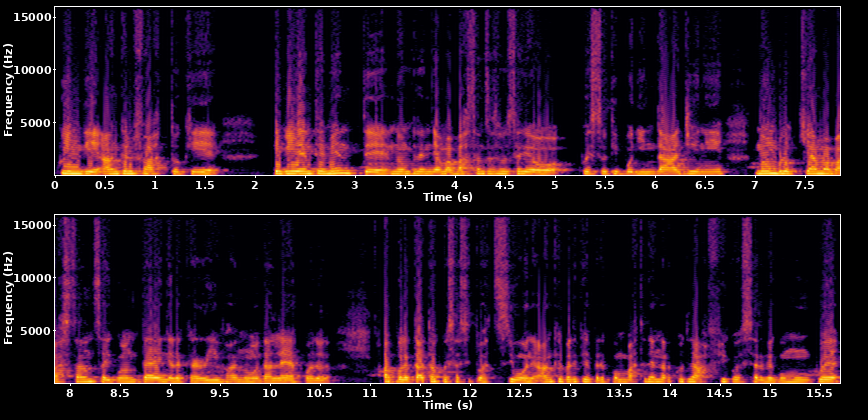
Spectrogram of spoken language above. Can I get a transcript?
quindi anche il fatto che evidentemente non prendiamo abbastanza sul serio questo tipo di indagini, non blocchiamo abbastanza i container che arrivano dall'Ecuador, ha portato a questa situazione, anche perché per combattere il narcotraffico serve comunque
